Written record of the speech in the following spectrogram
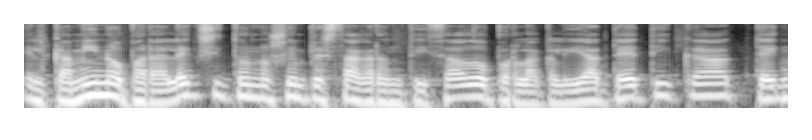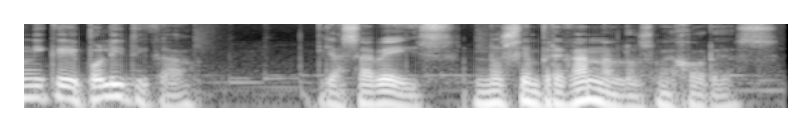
El camino para el éxito no siempre está garantizado por la calidad ética, técnica y política. Ya sabéis, no siempre ganan los mejores.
